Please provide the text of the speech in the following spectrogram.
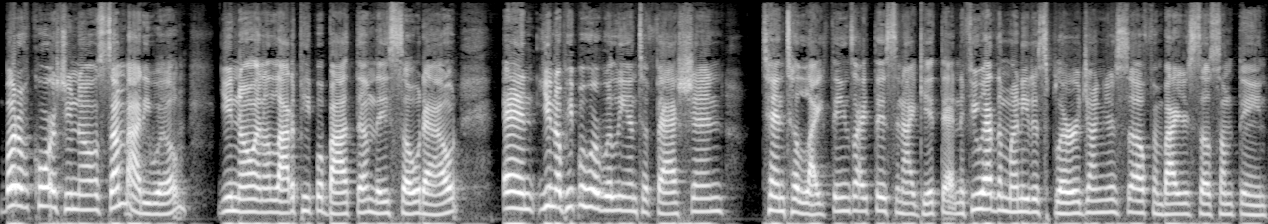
But of course, you know somebody will. You know, and a lot of people bought them. They sold out, and you know people who are really into fashion tend to like things like this, and I get that. And if you have the money to splurge on yourself and buy yourself something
